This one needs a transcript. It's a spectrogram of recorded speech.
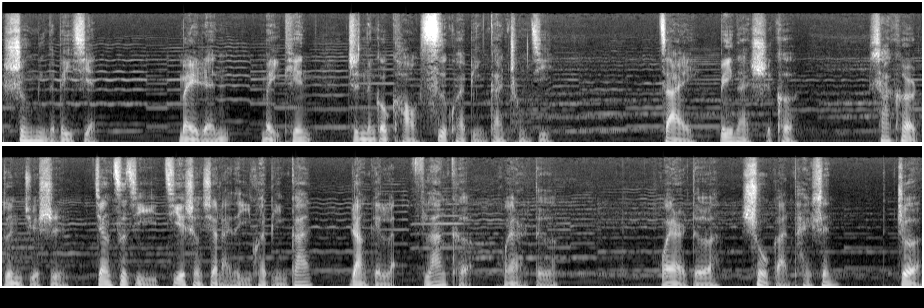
生命的危险，每人每天只能够靠四块饼干充饥。在危难时刻，沙克尔顿爵士将自己节省下来的一块饼干让给了弗兰克·怀尔德。怀尔德受感太深，这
